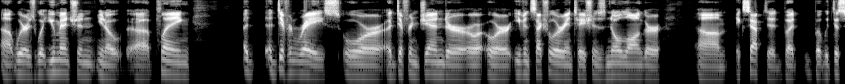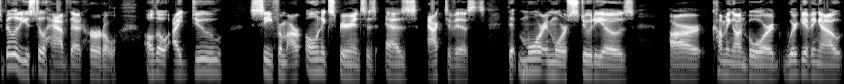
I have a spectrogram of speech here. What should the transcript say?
Uh, whereas what you mentioned, you know, uh, playing a, a different race or a different gender or, or even sexual orientation is no longer um, accepted. But but with disability, you still have that hurdle. Although I do see from our own experiences as activists that more and more studios are coming on board. We're giving out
